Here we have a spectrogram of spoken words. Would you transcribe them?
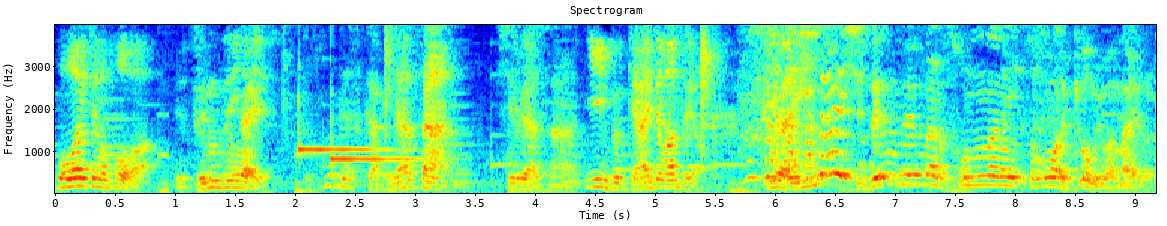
お相手の方は？いや全然いないです。どうですか？皆さん。渋谷さん。いい物件空いてますよ。いやいないし全然なんかそんなにそこまで興味はないのよ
